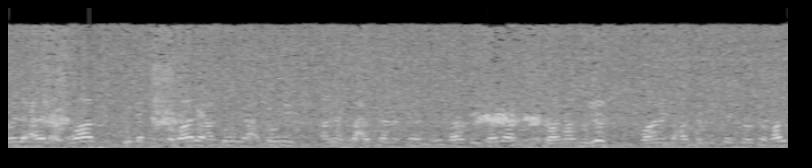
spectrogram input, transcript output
ولا على الأبواب ولا في الشوارع اعطوني أعطوني. أنا تعبت أنا في كذا وأنا مرضت وأنا دخلت المستشفى ودخلت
